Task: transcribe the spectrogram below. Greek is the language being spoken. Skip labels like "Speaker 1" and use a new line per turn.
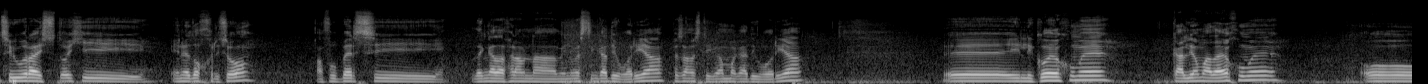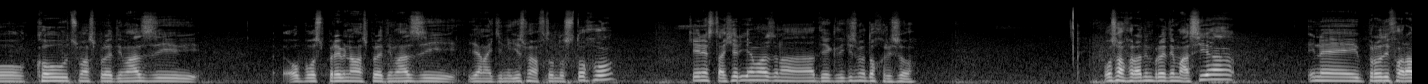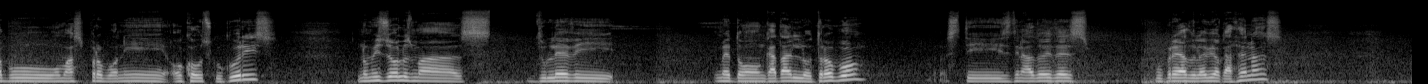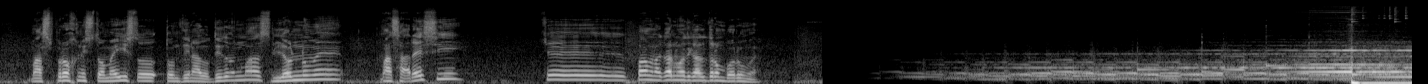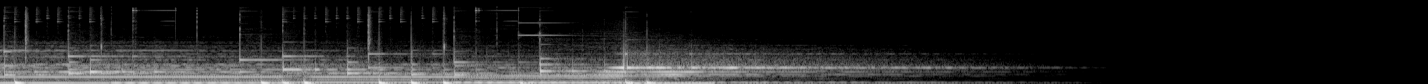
Σίγουρα η στόχη είναι το χρυσό, αφού πέρσι δεν καταφέραμε να μείνουμε στην κατηγορία, πέσαμε στη γάμμα κατηγορία. Ε, υλικό έχουμε, καλή ομάδα έχουμε, ο coach μας προετοιμάζει όπως πρέπει να μας προετοιμάζει για να κυνηγήσουμε αυτόν τον στόχο και είναι στα χέρια μας να διεκδικήσουμε το χρυσό. Όσο αφορά την προετοιμασία, είναι η πρώτη φορά που μας προπονεί ο coach Κουκούρης. Νομίζω όλους μας δουλεύει με τον κατάλληλο τρόπο στις δυνατότητες που πρέπει να δουλεύει ο καθένας. Μας πρόχνει στο μέγιστο των δυνατοτήτων μας, λιώνουμε, μας αρέσει και πάμε να κάνουμε ό,τι καλύτερο μπορούμε.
